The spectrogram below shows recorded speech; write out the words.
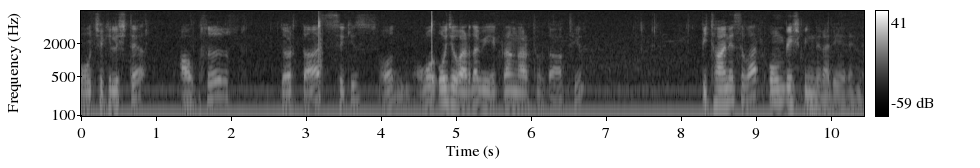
o çekilişte 6 4 daha 8 10 o, o civarda bir ekran kartı dağıtıyor. Bir tanesi var 15 bin lira değerinde.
